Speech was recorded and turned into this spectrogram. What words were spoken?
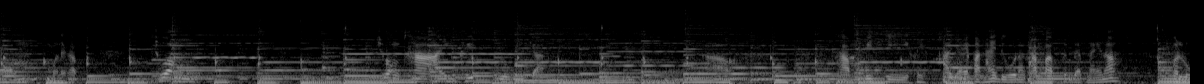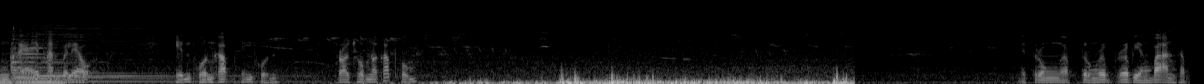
หอมหมดเลยครับ ช่วง ช่วงท้ายคลิปลุงจะทำวิธีขยายพันธุ์ให้ดูนะครับว่าเป็นแบบไหนเนาะพอลุงขยายพันธุ์ไปแล้ว เห็นผลครับเห็นผลรอชมนะครับผมตรงครับตรงระเบียงบ้านครับ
